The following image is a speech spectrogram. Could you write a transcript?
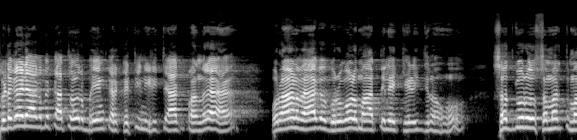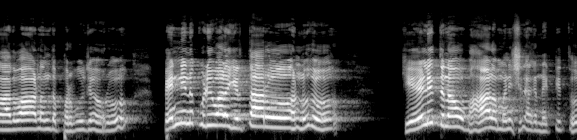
ಬಿಡುಗಡೆ ಆಗಬೇಕಾತಂದ್ರೆ ಭಯಂಕರ ಕಟ್ಟಿ ಹಿಡಿತೆ ಯಾಕಪ್ಪ ಅಂದ್ರೆ ಪುರಾಣದಾಗ ಗುರುಗಳ ಮಾತಿಲೆ ಕೇಳಿದ್ದು ನಾವು, ಸದ್ಗುರು ಸಮರ್ಥ ಮಾಧವಾನಂದ ಪ್ರಭುಜಿ ಅವರು ಪೆನ್ನಿನ ಕುಡಿಯೊಳಗೆ ಇರ್ತಾರೋ ಅನ್ನೋದು ಕೇಳಿದ್ದು ನಾವು ಬಹಳ ಮನುಷ್ಯನಾಗ ನೆಟ್ಟಿತ್ತು.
